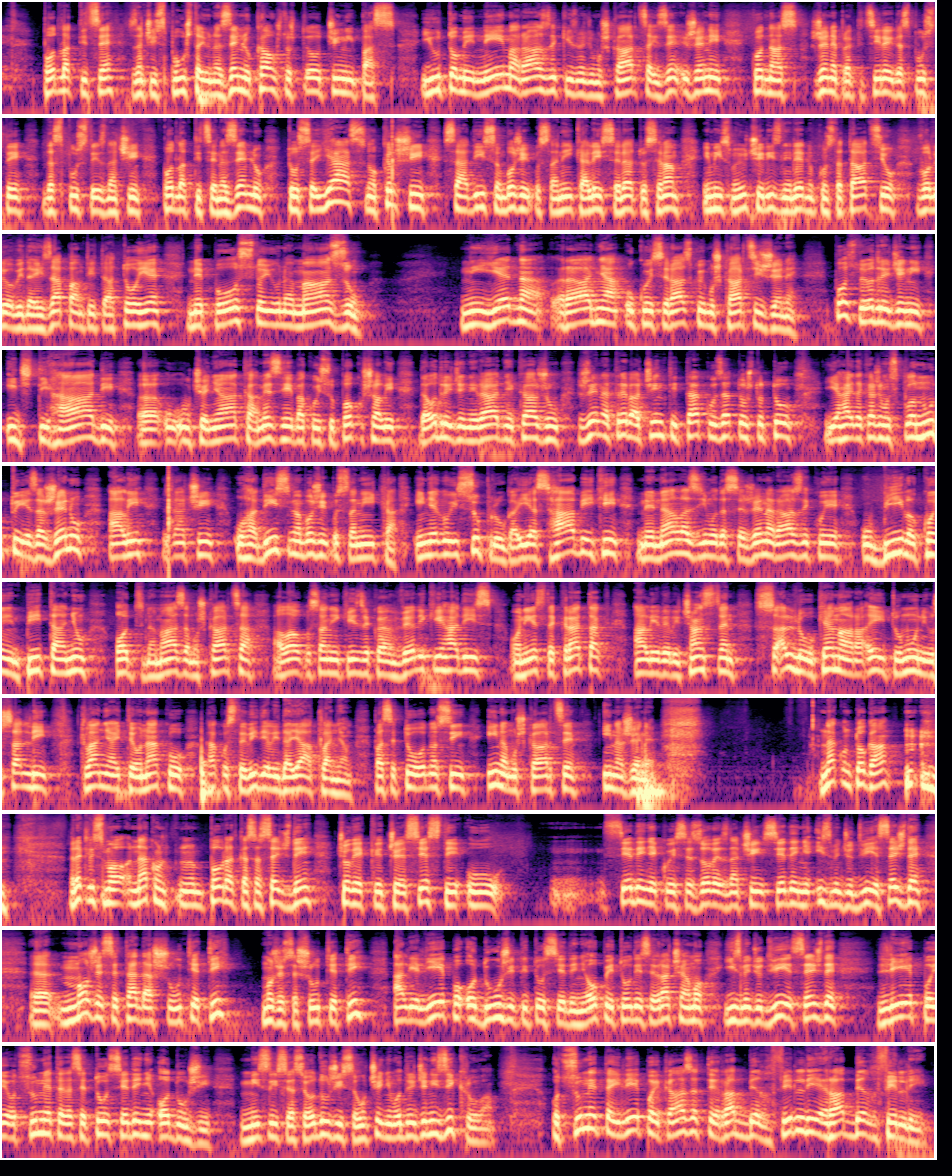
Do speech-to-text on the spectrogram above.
podlaktice znači spuštaju na zemlju kao što to čini pas. I u tome nema razlike između muškarca i žene. Kod nas žene prakticiraju da spuste, da spuste znači podlaktice na zemlju. To se jasno krši sa hadisom Božijeg poslanika ali se letu selam i mi smo jučer iznijeli jednu konstataciju, volio bi da ih zapamtite, a to je ne postoji u namazu ni jedna radnja u kojoj se razlikuju muškarci i žene. Postoje određeni iđtihadi uh, učenjaka, mezheba koji su pokušali da određeni radnje kažu žena treba činiti tako zato što to je, hajde da kažemo, sklonutuje za ženu, ali znači u hadisima Božijeg poslanika i njegovih supruga i ashabiki ne nalazimo da se žena razlikuje u bilo kojem pitanju od namaza muškarca. Allah poslanik izrekao jedan veliki hadis, on jeste kratak, ali je veličanstven. Sallu kemara ejtumuni usalli, klanjajte onako kako ste vidjeli da ja klanjam. Pa se to odnosi i na muškarce i na žene. Nakon toga, rekli smo, nakon povratka sa seđde, čovjek će sjesti u sjedenje koje se zove, znači sjedenje između dvije sežde, e, može se tada šutjeti, može se šutjeti, ali je lijepo odužiti to sjedenje. Opet ovdje se vraćamo između dvije sežde, lijepo je od da se to sjedenje oduži. Misli se da se oduži sa učenjem određenih zikrova. Od sunneta i lijepo je kazati rabbi gfirli, rabbi gfirli.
